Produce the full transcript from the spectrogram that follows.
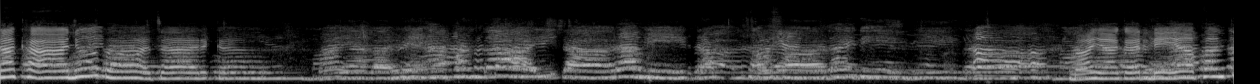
नखानु बजारका माया गर्ने आफन्त इष्ट र मित्र माया गर्ने आफन्त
